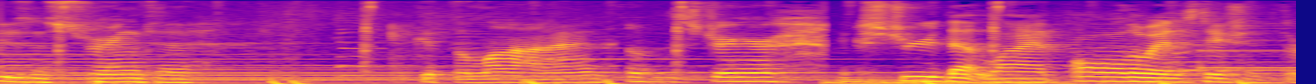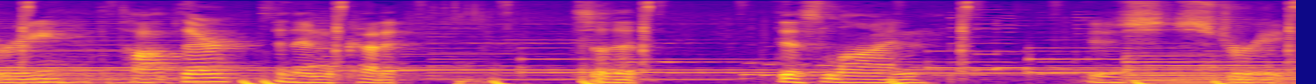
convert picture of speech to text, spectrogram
Using string to get the line of the stringer. Extrude that line all the way to station three, top there, and then cut it so that this line is straight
